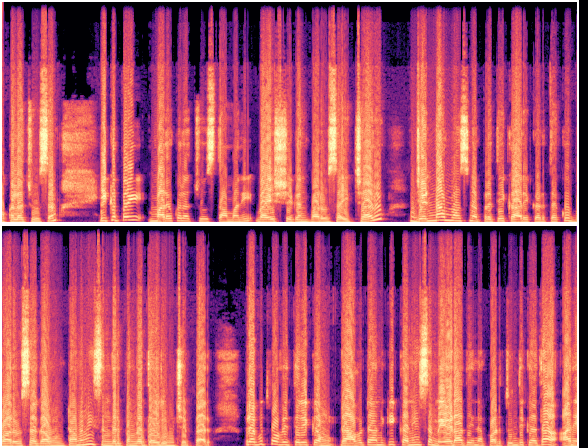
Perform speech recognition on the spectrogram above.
ఒకలా చూసాం. ఇకపై మరొకలా చూస్తామని వైఎస్ జగన్ భరోసా ఇచ్చారు. జెండా మోసిన ప్రతి కార్యకర్తకు భరోసాగా ఉంటామని సందర్భంగా ధైర్యం చెప్పారు. ప్రభుత్వ వ్యతిరేకం రావడానికి కనీసం ఏడాదైనా పడుతుంది కదా అని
